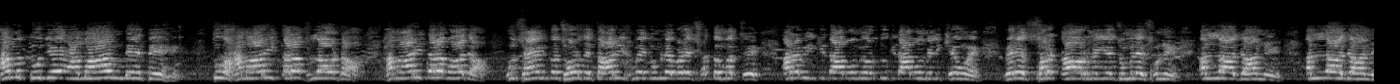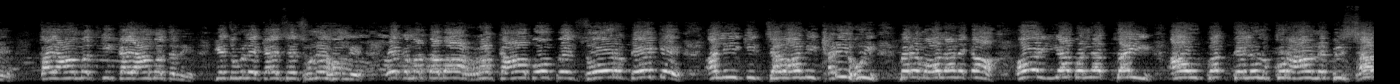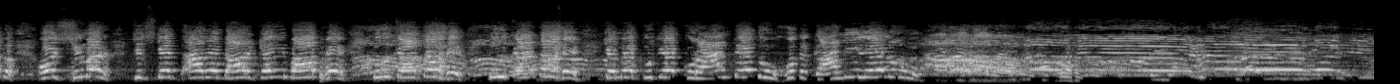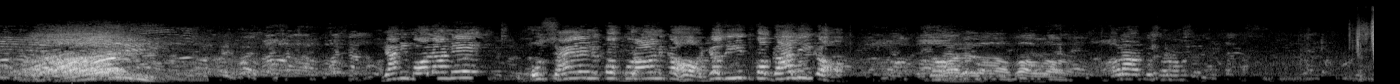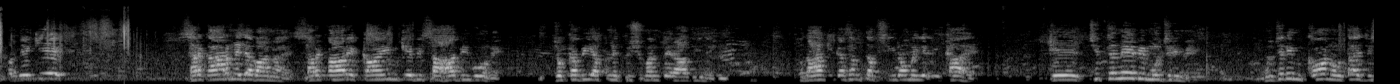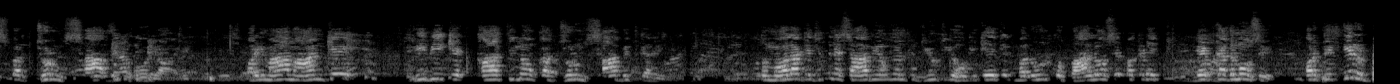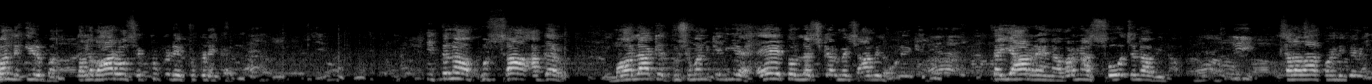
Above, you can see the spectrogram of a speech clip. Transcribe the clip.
ہم تجھے امان دیتے ہیں۔ تو ہماری طرف لوٹا، ہماری طرف آ جا۔ حسین کو چھوڑ دے، تاریخ میں جملے بڑے شد و مت سے عربی کتابوں میں، اردو کتابوں میں لکھے ہوئے ہیں۔ میرے سرکار نے یہ جملے سنے۔ اللہ جانے اللہ جانے۔ قیامت کی قیامت نے۔ یہ جملے کیسے سنے ہوں گے؟ ایک مرتبہ رکابوں پہ زور دے کے علی کی جوانی کھڑی ہوئی۔ میرے مولا نے کہا اور یبن دئی آؤ بدل القرآن بھی سب اور شمر جس کے دعوے دار کئی باپ ہیں تو چاہتا ہے تو چاہتا ہے کہ میں تجھے قرآن دے دوں خود گالی لے لوں۔ یعنی مولا نے حسین کو قرآن کہا یزید کو گالی کہا۔ اور آپ کو سلامت اور دیکھیے، سرکار نے جب آنا ہے، سرکار قائم کے بھی صحابی وہ ہیں جو کبھی اپنے دشمن پہ راضی نہیں۔ خدا کی قسم تفسیروں میں یہ لکھا ہے کہ جتنے بھی مجرم ہیں، مجرم کون ہوتا ہے جس پر جرم ثابت ہو جائے اور امام آن کے بی بی کے قاتلوں کا جرم ثابت کریں۔ تو مولا کے جتنے صحابی ہوں گے، ان کی ڈیوٹی ہوگی کہ ایک ایک ملون کو بالوں سے پکڑے، ایک قدموں سے، اور پھر اربن اربن، تلواروں سے ٹکڑے ٹکڑے کرنے۔ اتنا غصہ اگر مولا کے دشمن کے لیے ہے تو لشکر میں شامل ہونے کے لیے تیار رہنا، ورنہ سوچنا بھی نہ۔ سلوات پڑھ لیجیے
